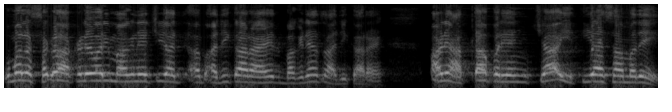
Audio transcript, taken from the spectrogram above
तुम्हाला सगळं आकडेवारी मागण्याची अधिकार आहेत बघण्याचा अधिकार आहे. आणि आतापर्यंतच्या इतिहासामध्ये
